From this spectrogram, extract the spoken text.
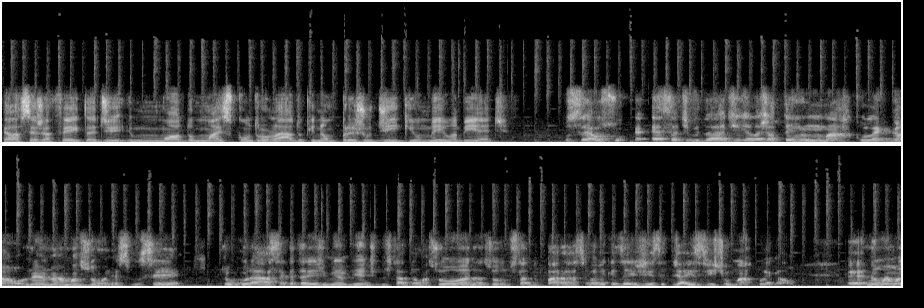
ela seja feita de modo mais controlado, que não prejudique o meio ambiente? O Celso, essa atividade ela já tem um marco legal né, na Amazônia. Se você procurar a Secretaria de Meio Ambiente do Estado do Amazonas ou do Estado do Pará, você vai ver que já existe, já existe um marco legal. É, não, é uma,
